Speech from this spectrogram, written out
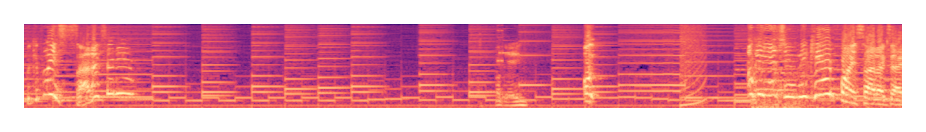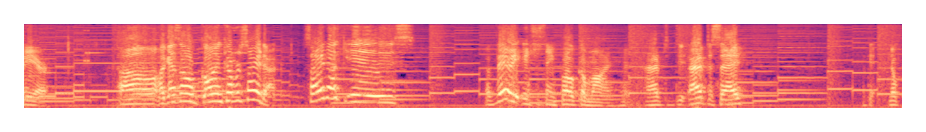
We can play Sonic in here? Okay. Actually, we can find Psyduck out here. Uh, I guess I'll go and cover Psyduck. Psyduck is a very interesting Pokemon. I have to, do, I have to say. Okay, nope.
